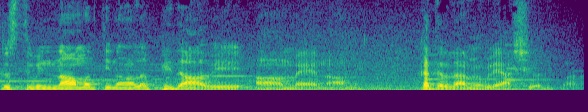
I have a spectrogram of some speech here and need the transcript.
கிறிஸ்துவின் நாமத்தினால பிதாவே ஆமே நாமே கத்திரதாமே உங்களை ஆசீர்வதிப்பார்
